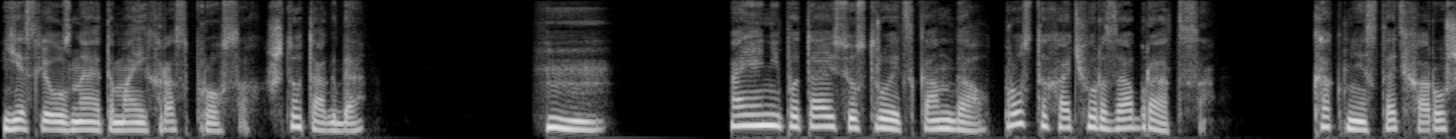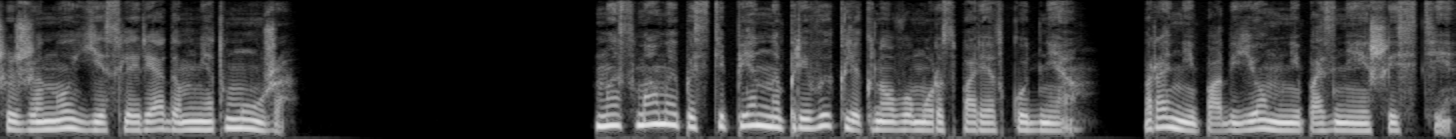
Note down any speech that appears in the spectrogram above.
если узнает о моих расспросах. Что тогда? Хм. А я не пытаюсь устроить скандал, просто хочу разобраться. Как мне стать хорошей женой, если рядом нет мужа? Мы с мамой постепенно привыкли к новому распорядку дня. Ранний подъем не позднее шести.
